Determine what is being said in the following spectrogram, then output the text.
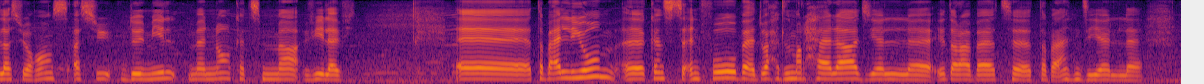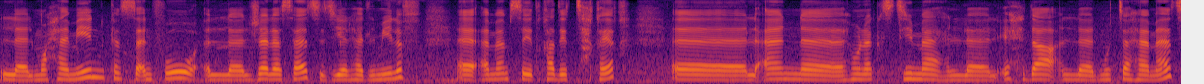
l'assurance Assu 2000 maintenant كتسمى Vilavi آه، طبعا اليوم آه، كنستأنفوا بعد واحد المرحلة ديال إضرابات آه، طبعا ديال المحامين. كنستأنفوا الجلسات ديال هذا الملف أمام السيد قاضي التحقيق. آه، الآن آه، هناك استماع لإحدى المتهمات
